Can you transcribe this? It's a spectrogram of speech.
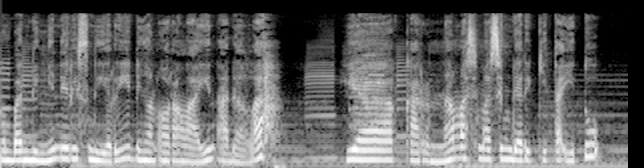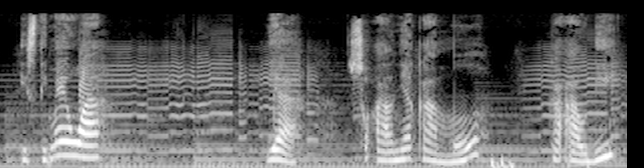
ngebandingin diri sendiri dengan orang lain adalah Ya, karena masing-masing dari kita itu istimewa. Ya, soalnya kamu, Kak Audi,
